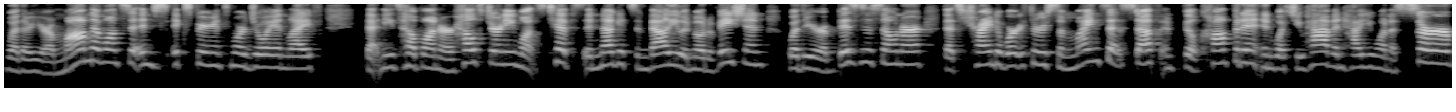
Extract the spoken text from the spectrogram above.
whether you're a mom that wants to experience more joy in life, that needs help on her health journey, wants tips and nuggets and value and motivation, whether you're a business owner that's trying to work through some mindset stuff and feel confident in what you have and how you want to serve,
